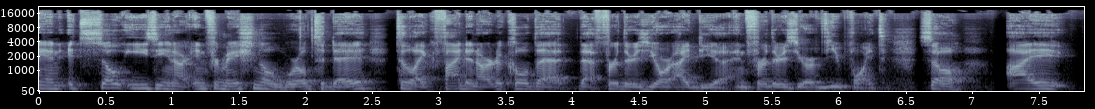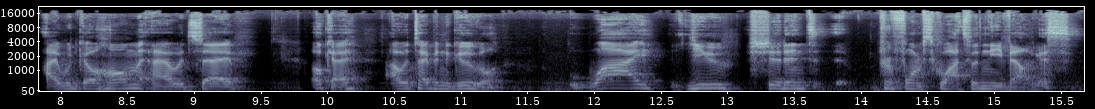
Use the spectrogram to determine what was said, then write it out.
and it's so easy in our informational world today to like find an article that that furthers your idea and furthers your viewpoint. So, I I would go home and I would say, "Okay, I would type into Google, why you shouldn't perform squats with knee valgus.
